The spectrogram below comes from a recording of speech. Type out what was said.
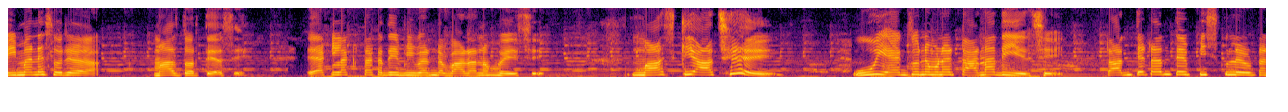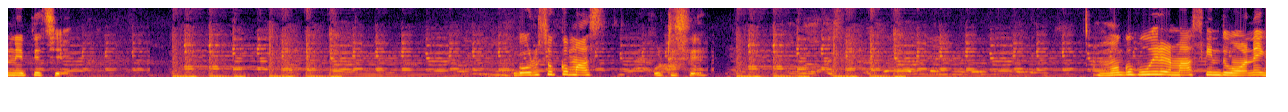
বিমানে চড়ে মাছ ধরতে আছে এক লাখ টাকা দিয়ে বিমানটা বানানো হয়েছে। মাছ কি আছে? ওই একজনে মনে টানা দিয়েছে। টানতে টানতে পিসকুলের ওটা নিতেছে। গরু মাছ উঠেছে। মগপুরের মাছ কিন্তু অনেক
